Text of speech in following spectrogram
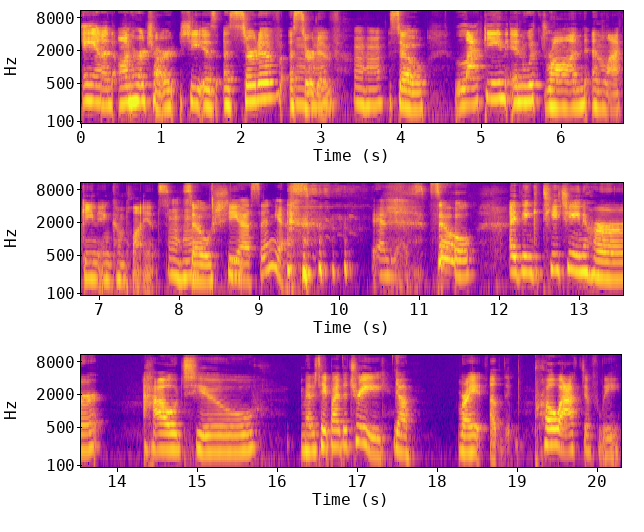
and on her chart, she is assertive, mm-hmm. assertive. Mm-hmm. So lacking in withdrawn and lacking in compliance. So she, Yes and yes. and yes. so I think teaching her how to meditate by the tree, Yeah. right? Uh, proactively,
